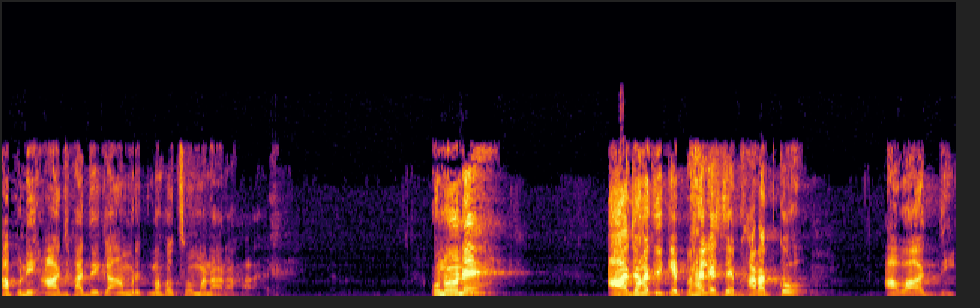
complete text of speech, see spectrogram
अपनी आज़ादी का अमृत महोत्सव मना रहा है। उन्होंने आज़ादी के पहले से भारत को आवाज़ दी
